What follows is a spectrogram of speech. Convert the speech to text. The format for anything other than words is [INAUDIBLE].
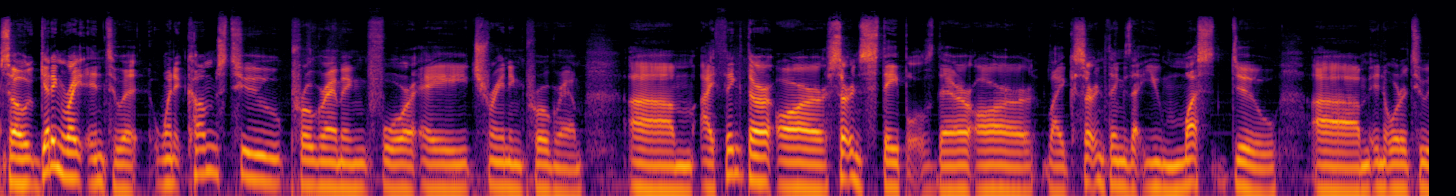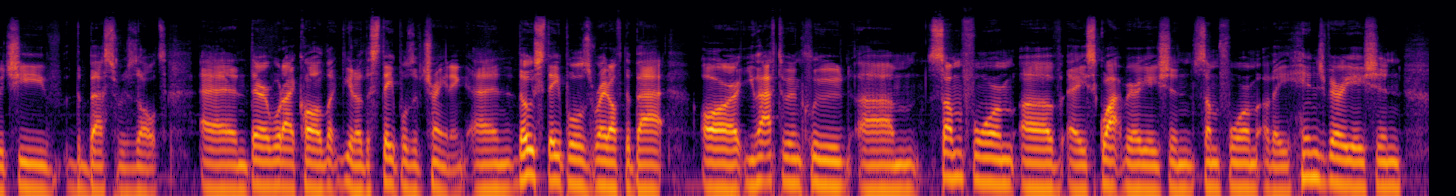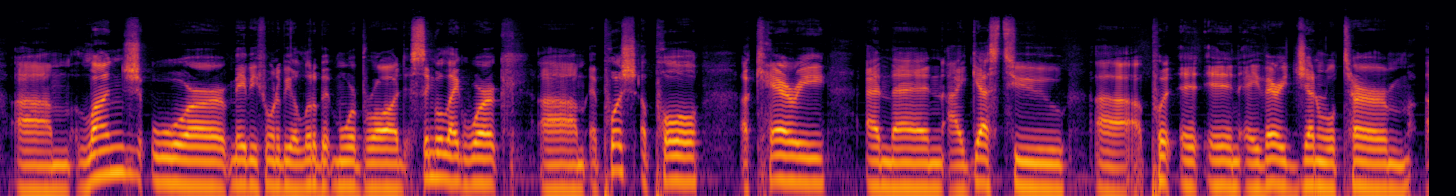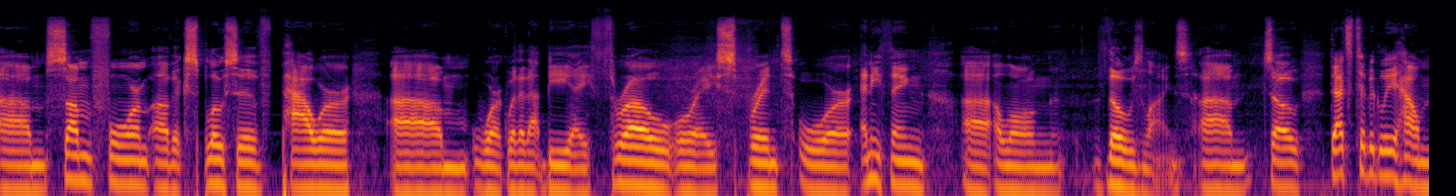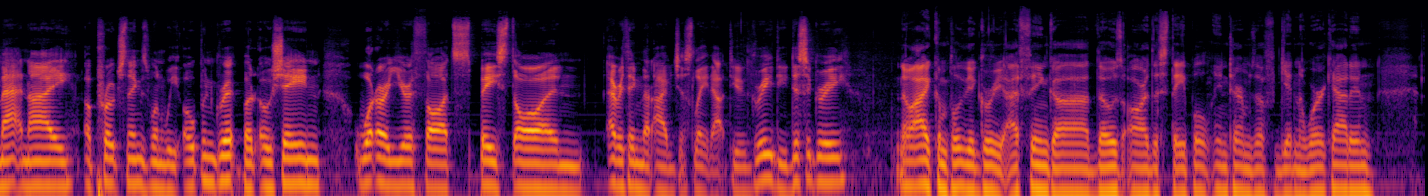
so getting right into it when it comes to programming for a training program um, i think there are certain staples. There are like certain things that you must do um, in order to achieve the best results. And they're what i call like you know the staples of training. And those staples right off the bat are you have to include um, some form of a squat variation some form of a hinge variation um, lunge, or maybe if you want to be a little bit more broad, single leg work, um, a push, a pull, a carry, and then I guess to uh, put it in a very general term, um, some form of explosive power um, work, whether that be a throw or a sprint or anything uh, along those lines. Um, so that's typically how Matt and I approach things when we open grit. But Oshane, what are your thoughts based on everything that I've just laid out? Do you agree? Do you disagree? No, I completely agree. I think uh, those are the staple in terms of getting a workout in.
